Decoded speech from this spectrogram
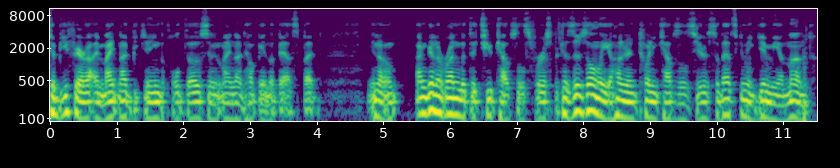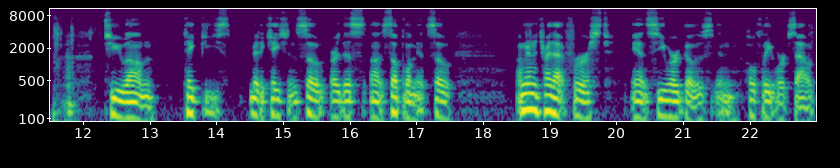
to be fair, I might not be getting the full dose and it might not help me in the best, but, you know, I'm going to run with the two capsules first because there's only 120 capsules here, so that's going to give me a month to um, take these medications so or this uh, supplement. So i'm going to try that first and see where it goes and hopefully it works out.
